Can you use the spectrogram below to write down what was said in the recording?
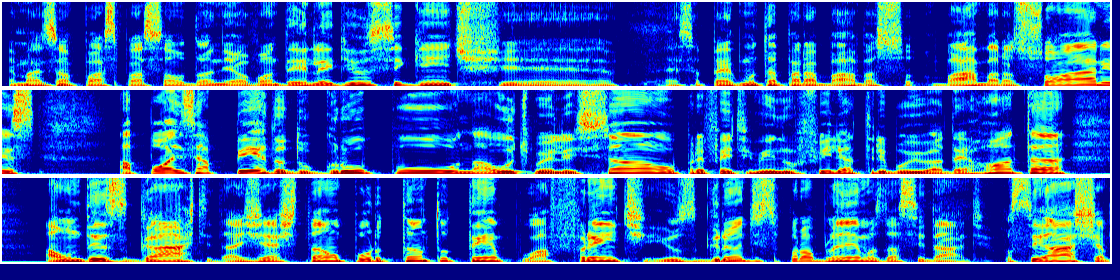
É mais uma participação. O Daniel Vanderlei diz o seguinte: é, essa pergunta é para Bárbara Soares. Após a perda do grupo na última eleição, o prefeito Firmino Filho atribuiu a derrota a um desgaste da gestão por tanto tempo à frente e os grandes problemas da cidade. Você acha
